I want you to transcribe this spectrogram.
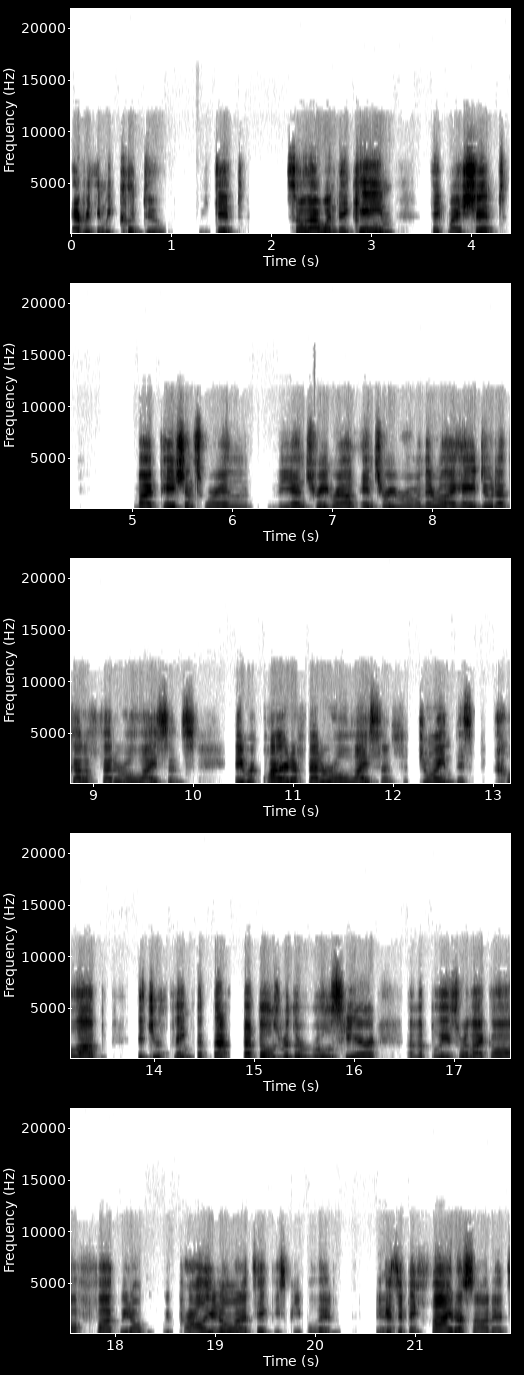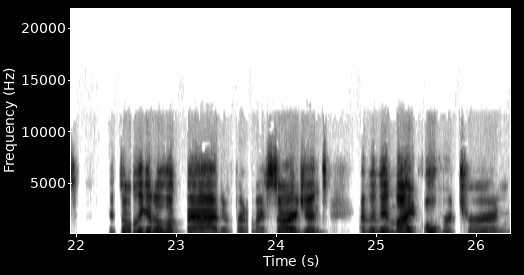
Everything we could do, we did. So that when they came, take my shit, my patients were in the entry ground entry room and they were like, "Hey, dude, I've got a federal license." They required a federal license to join this club did you think that, that that those were the rules here? And the police were like, oh fuck, we don't we probably don't want to take these people in because yeah. if they fight us on it, it's only going to look bad in front of my sergeant, and then they might overturn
